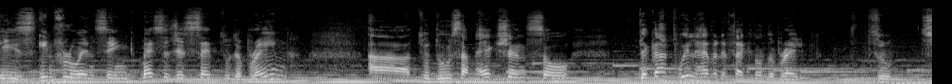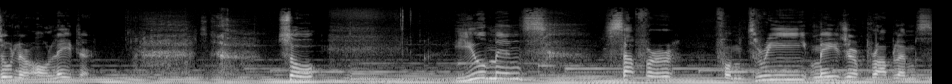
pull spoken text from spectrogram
is influencing messages sent to the brain uh, to do some actions. So the gut will have an effect on the brain so, sooner or later. So humans suffer from three major problems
